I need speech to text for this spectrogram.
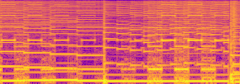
Música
